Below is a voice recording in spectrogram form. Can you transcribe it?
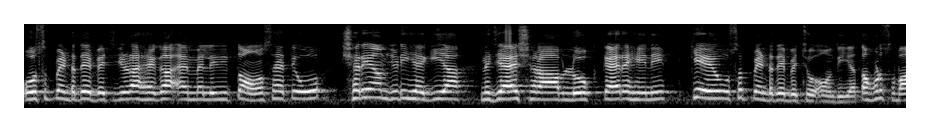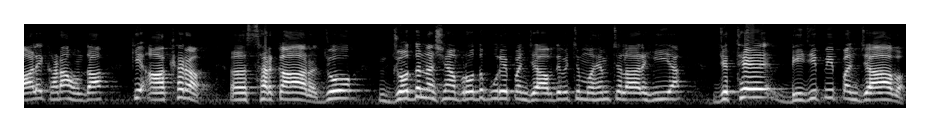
ਉਸ ਪਿੰਡ ਦੇ ਵਿੱਚ ਜਿਹੜਾ ਹੈਗਾ ਐਮਐਲਏ ਦੀ ਧੌਂਸ ਹੈ ਤੇ ਉਹ ਸ਼ਰੇਆਮ ਜਿਹੜੀ ਹੈਗੀ ਆ, ਨਜਾਇਜ਼ ਸ਼ਰਾਬ ਲੋਕ ਕਹਿ ਰਹੇ ਨੇ ਕਿ ਇਹ ਉਸ ਪਿੰਡ ਦੇ ਵਿੱਚੋਂ ਆਉਂਦੀ ਆ। ਤਾਂ ਹੁਣ ਸਵਾਲ ਇਹ ਖੜਾ ਹੁੰਦਾ ਕਿ ਆਖਰ ਸਰਕਾਰ ਜੋ ਯੁੱਧ ਨਸ਼ਿਆਂ ਵਿਰੁੱਧ ਪੂਰੇ ਪੰਜਾਬ ਦੇ ਵਿੱਚ ਮੁਹਿੰਮ ਚਲਾ ਰਹੀ ਆ, ਜਿੱਥੇ ਡੀਜੀਪੀ ਪੰਜਾਬ,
